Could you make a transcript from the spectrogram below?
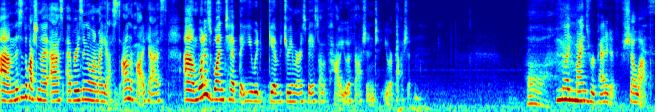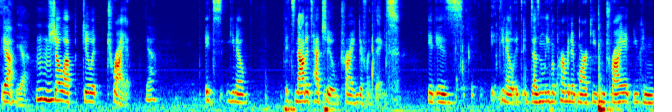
um, this is the question that I ask every single one of my guests on the podcast. Um, what is one tip that you would give dreamers based off of how you have fashioned your passion? Oh, I feel like mine's repetitive. Show up. Yeah. yeah. Mm-hmm. Show up, do it, try it. Yeah. It's, you know, it's not a tattoo trying different things. It is, you know, it, it doesn't leave a permanent mark. You can try it. You can,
